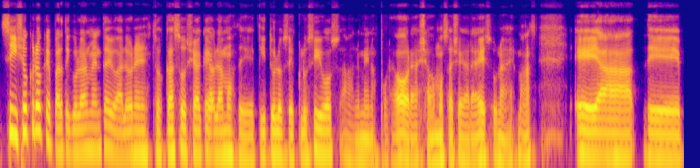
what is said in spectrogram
sí, yo creo que particularmente hay valor en estos casos, ya que hablamos de títulos exclusivos, al menos por ahora, ya vamos a llegar a eso una vez más, eh, a- de,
